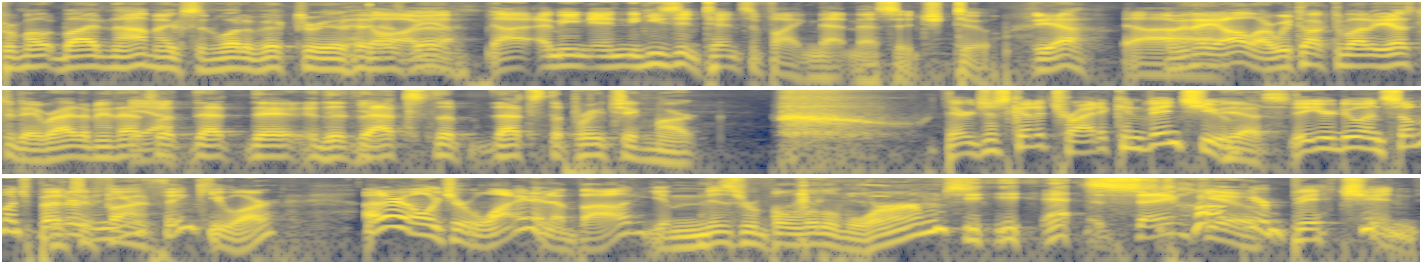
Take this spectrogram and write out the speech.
promote Bidenomics and what a victory it has Oh been. yeah, I mean, and he's intensifying that message too. Yeah, I mean they all are. We talked about it yesterday, right? I mean that's Uh, Yeah. what that, they, that that's the that's the preaching mark. They're just going to try to convince you Yes. that you're doing so much better than you think you are. I don't know what you're whining about, you miserable little worms. Yes, thank Stop you. your bitching.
